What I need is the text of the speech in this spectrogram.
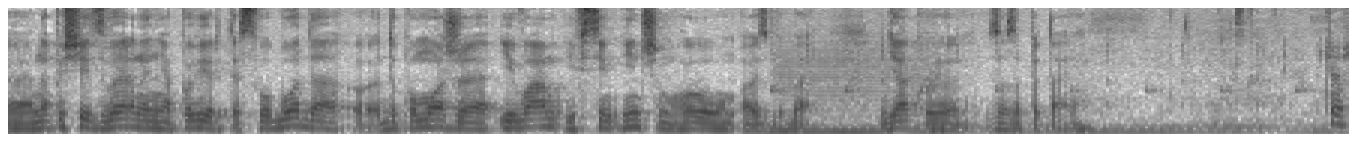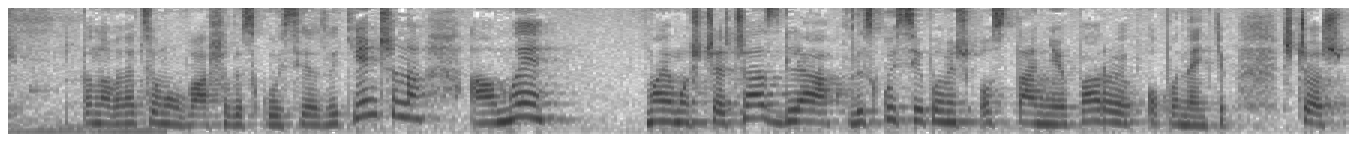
Е, Напишіть звернення, повірте, свобода е, допоможе і вам, і всім іншим головам ОСББ. Дякую за запитання. Що ж, панове, на цьому ваша дискусія закінчена. А ми маємо ще час для дискусії поміж останньою парою опонентів. Що ж,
